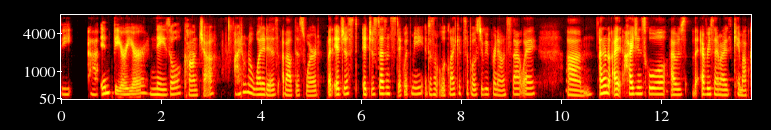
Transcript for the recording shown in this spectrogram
The uh, inferior nasal concha. I don't know what it is about this word, but it just it just doesn't stick with me. It doesn't look like it's supposed to be pronounced that way. Um, I don't know. I, hygiene school, I was every time I came up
